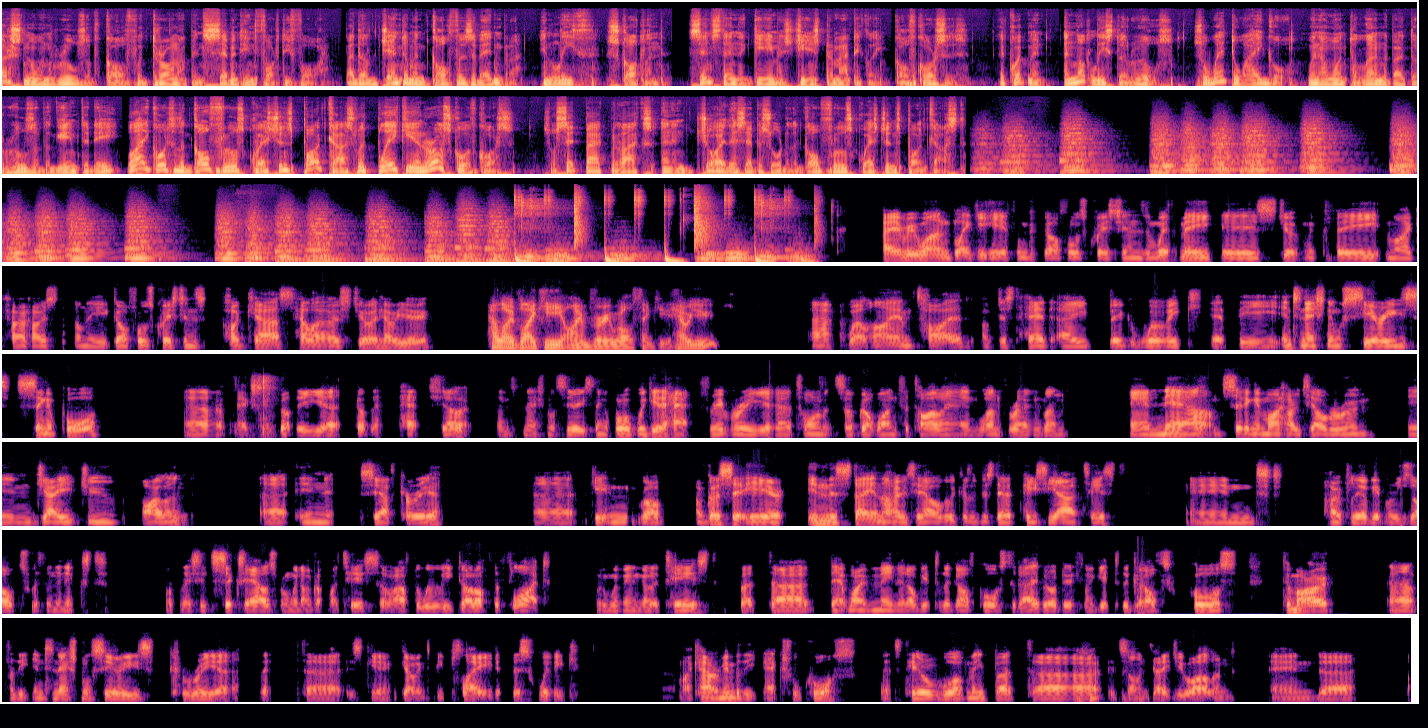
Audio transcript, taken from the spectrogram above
first known rules of golf were drawn up in 1744 by the Gentlemen Golfers of Edinburgh in Leith, Scotland. Since then, the game has changed dramatically. Golf courses, equipment, and not least the rules. So, where do I go when I want to learn about the rules of the game today? Well, I go to the Golf Rules Questions podcast with Blakey and Roscoe, of course. So, sit back, relax, and enjoy this episode of the Golf Rules Questions podcast. Everyone. Blakey here from Golf Rules Questions, and with me is Stuart McPhee, my co-host on the Golf Rules Questions podcast. Hello, Stuart. How are you? Hello, Blakey. I'm very well, thank you. How are you? Uh, well, I am tired. I've just had a big week at the International Series Singapore. Uh, actually, got the uh, got the hat to show it. International Series Singapore. We get a hat for every uh, tournament. So I've got one for Thailand, one for England. And now I'm sitting in my hotel room in Jeju Island uh, in South Korea. Uh, getting, well, I've got to sit here in the stay in the hotel because I've just had a PCR test. And hopefully I'll get my results within the next, they said six hours from when I got my test. So after we got off the flight, we went and got a test. But uh, that won't mean that I'll get to the golf course today, but I'll definitely get to the golf course tomorrow uh, for the International Series Korea that uh, is going to be played this week. I can't remember the actual course. That's terrible of me, but uh, mm-hmm. it's on Jeju Island, and uh,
